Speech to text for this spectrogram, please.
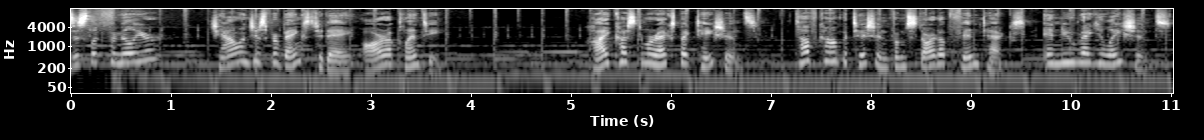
this look familiar? Challenges for banks today are aplenty. High customer expectations, tough competition from startup fintechs, and new regulations.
